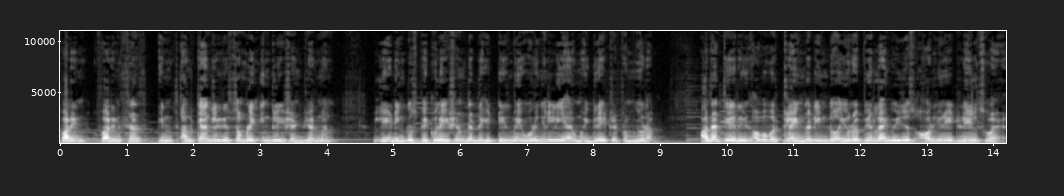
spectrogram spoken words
for, in, for instance, in uncannily resembling English and German, leading to speculation that the Hittites may originally have migrated from Europe. Other theories, however, claim that Indo European languages originated elsewhere,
